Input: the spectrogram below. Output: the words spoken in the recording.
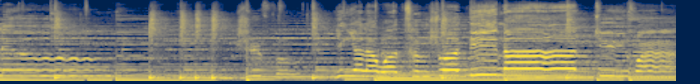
流是否应验了我曾说的那句话？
